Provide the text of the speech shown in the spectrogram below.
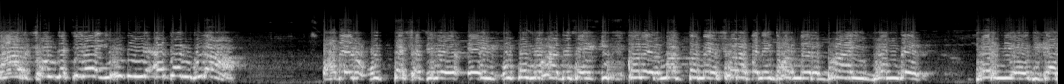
তার সঙ্গে ছিল ইহুদি এজেন্টগুলা। তাদের উদ্দেশ্য ছিল এই উপমহাদেশে ইস্কনের মাধ্যমে সনাতনী ধর্মের ভাই বোনদের ধর্মীয় অধিকার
